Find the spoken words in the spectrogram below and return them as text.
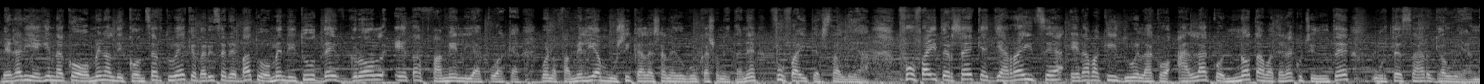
berari egindako omenaldi kontzertuek berriz ere batu omen ditu Dave Grohl eta familiakoak. Bueno, familia musikala esan edugu kasu honetan, eh? Foo Fighters taldea. Foo Fightersek jarraitzea erabaki duelako alako nota bat erakutsi dute urtezar gauean.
